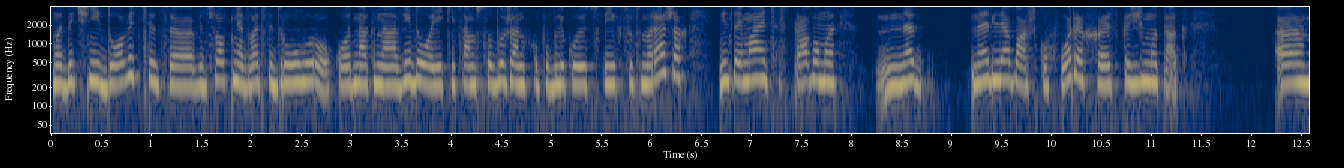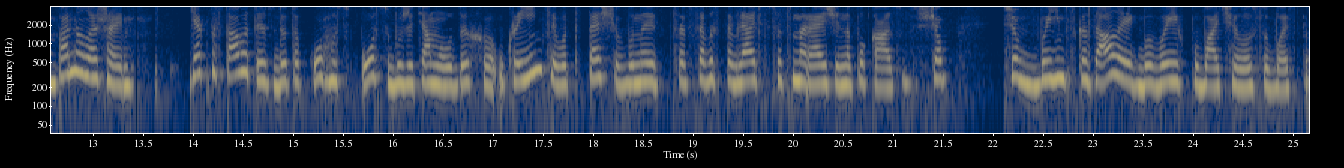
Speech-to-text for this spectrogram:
медичній довідці з від жовтня 22-го року. Однак на відео, які сам Слобоженко публікує у своїх соцмережах, він займається справами не, не для важкохворих, е, скажімо так. Е, Пане Олеже, як ви ставитесь до такого способу життя молодих е, українців? От те, що вони це все виставляють в соцмережі на показ, щоб, щоб ви їм сказали, якби ви їх побачили особисто?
